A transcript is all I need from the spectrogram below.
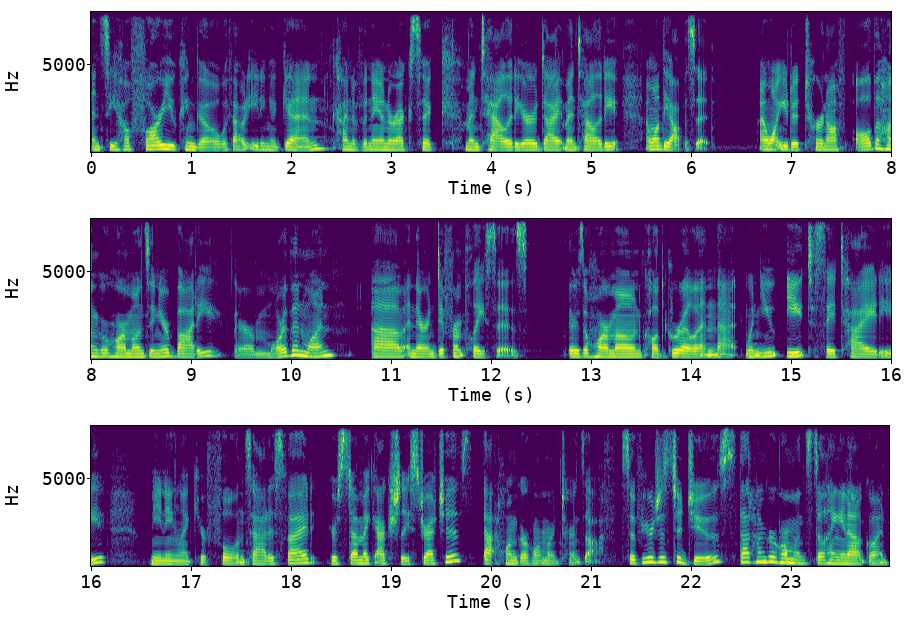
and see how far you can go without eating again, kind of an anorexic mentality or a diet mentality, I want the opposite. I want you to turn off all the hunger hormones in your body. There are more than one, um, and they're in different places. There's a hormone called ghrelin that when you eat to satiety, meaning like you're full and satisfied, your stomach actually stretches, that hunger hormone turns off. So if you're just a juice, that hunger hormone's still hanging out going,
